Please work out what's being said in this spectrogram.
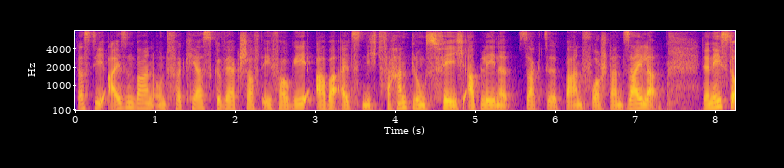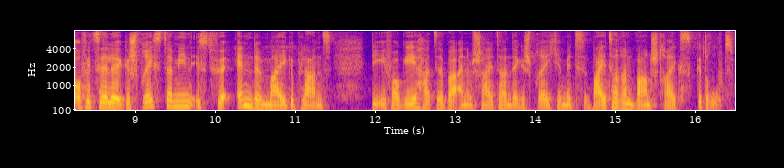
das die Eisenbahn- und Verkehrsgewerkschaft EVG aber als nicht verhandlungsfähig ablehne, sagte Bahnvorstand Seiler. Der nächste offizielle Gesprächstermin ist für Ende Mai geplant. Die EVG hatte bei einem Scheitern der Gespräche mit weiteren Warnstreiks gedroht.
